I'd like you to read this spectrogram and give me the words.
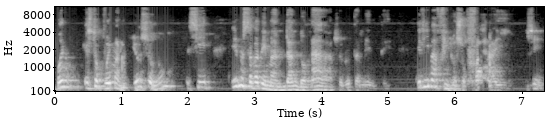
Bueno, esto fue maravilloso, ¿no? Es decir, él no estaba demandando nada absolutamente. Él iba a filosofar ahí, ¿sí?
